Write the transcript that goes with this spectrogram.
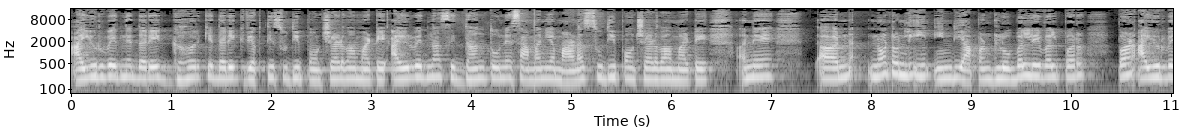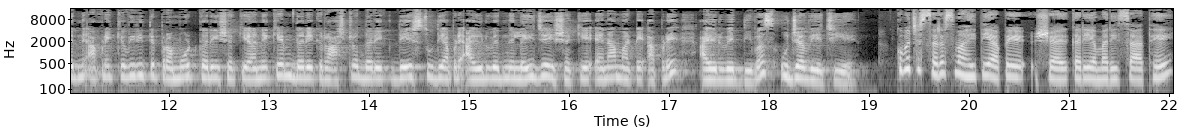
આયુર્વેદને દરેક ઘર કે દરેક વ્યક્તિ સુધી પહોંચાડવા માટે, આયુર્વેદના સિદ્ધાંતોને સામાન્ય માણસ સુધી પહોંચાડવા માટે અને નોટ ઓનલી ઇન ઇન્ડિયા પણ ગ્લોબલ લેવલ પર પણ આયુર્વેદને આપણે કેવી રીતે પ્રમોટ કરી શકીએ અને કેમ દરેક રાષ્ટ્ર, દરેક દેશ સુધી આપણે આયુર્વેદને લઈ જઈ શકીએ, એના માટે આપણે આયુર્વેદ દિવસ ઉજવીએ છીએ. ખૂબ જ સરસ માહિતી આપે શેર કરી અમારી સાથે.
